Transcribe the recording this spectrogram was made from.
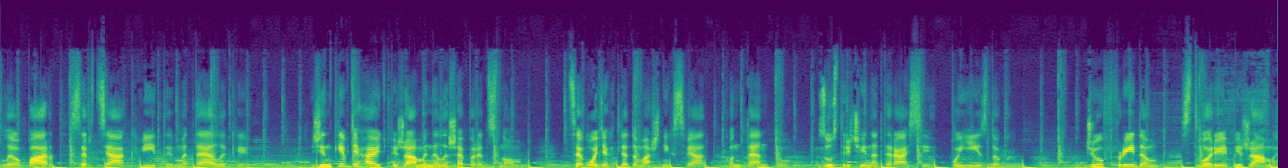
леопард, серця, квіти, метелики. Жінки вдягають піжами не лише перед сном. Це одяг для домашніх свят, контенту, зустрічей на терасі, поїздок. Jew Freedom створює піжами,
